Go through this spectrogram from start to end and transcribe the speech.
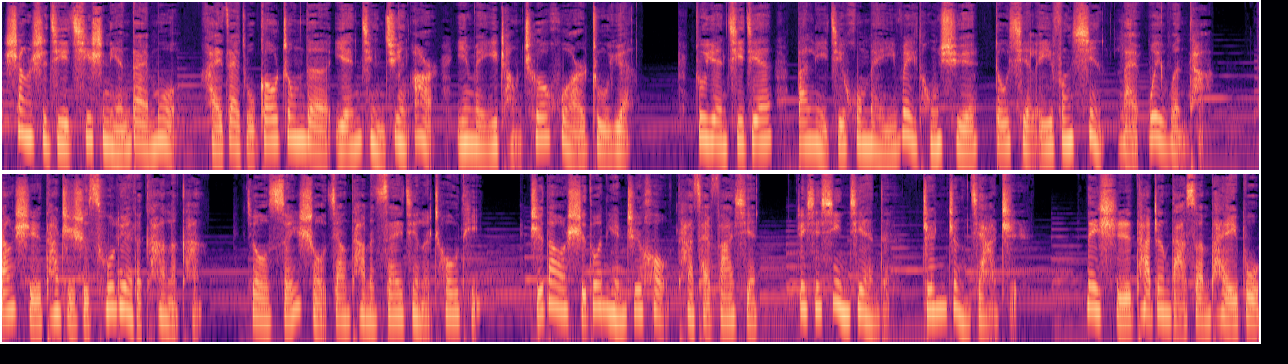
上世纪七十年代末，还在读高中的岩井俊二因为一场车祸而住院。住院期间，班里几乎每一位同学都写了一封信来慰问他。当时他只是粗略地看了看，就随手将它们塞进了抽屉。直到十多年之后，他才发现这些信件的真正价值。那时他正打算拍一部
